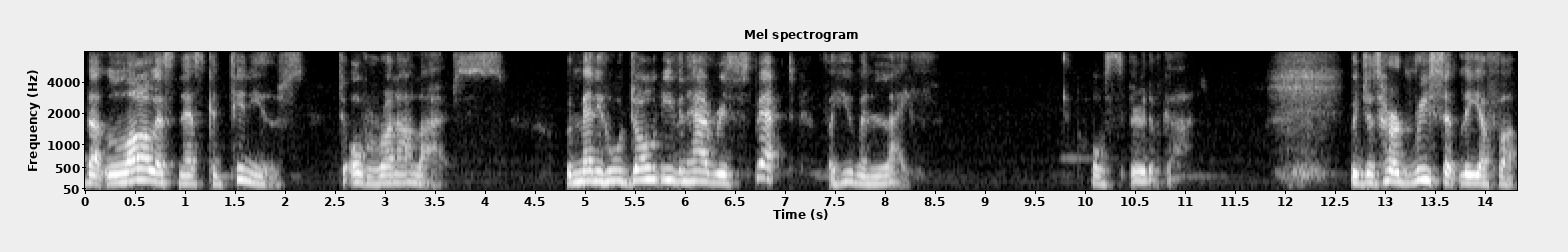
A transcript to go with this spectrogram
that lawlessness continues to overrun our lives with many who don't even have respect for human life. Oh, Spirit of God. We just heard recently of a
